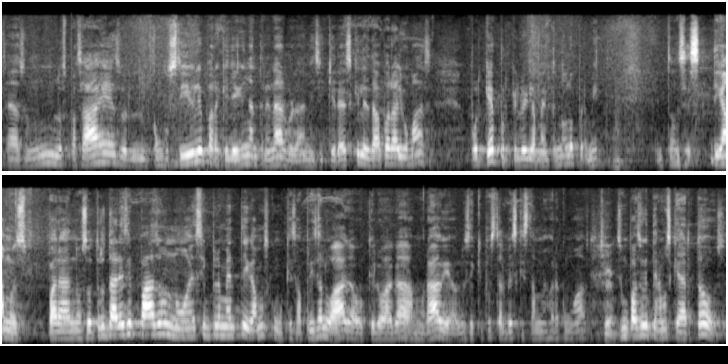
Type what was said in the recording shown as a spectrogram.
O sea, son los pasajes o el combustible para que lleguen a entrenar, ¿verdad? Ni siquiera es que les da para algo más. ¿Por qué? Porque el reglamento no lo permite. Entonces, digamos, para nosotros dar ese paso no es simplemente, digamos, como que Saprisa lo haga o que lo haga Moravia o los equipos tal vez que están mejor acomodados. Es un paso que tenemos que dar todos.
